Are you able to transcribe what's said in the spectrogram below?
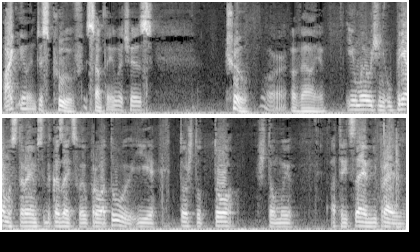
argue and disprove something which is true or of value. и мы очень упрямо стараемся доказать свою правоту и то, что то, что мы отрицаем, неправильно.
